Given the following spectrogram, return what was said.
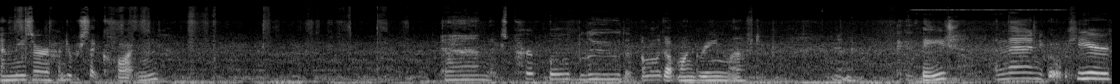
And these are 100% cotton. And there's purple, blue, I've only got one green left, and beige. And then you go over here.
